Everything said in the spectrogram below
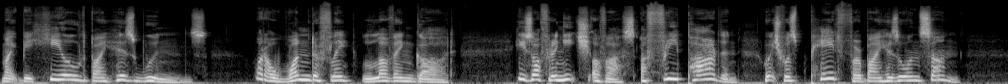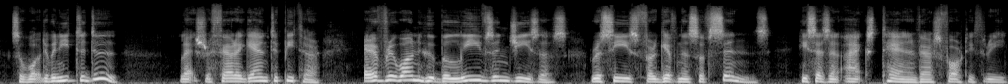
might be healed by his wounds, what a wonderfully loving God! He's offering each of us a free pardon which was paid for by his own Son. So what do we need to do? Let's refer again to Peter. Everyone who believes in Jesus receives forgiveness of sins, he says in Acts 10 and verse 43.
